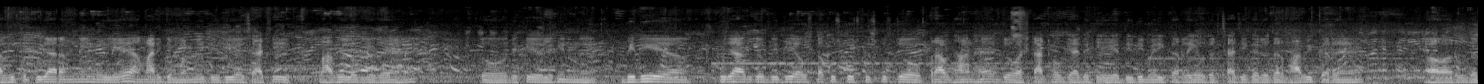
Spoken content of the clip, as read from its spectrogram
अभी तो पूजा रंग नहीं हुई है हमारी जो मम्मी दीदी और चाची भाभी लोग जो गए हैं। तो देखिए लेकिन विधि पूजा जो विधि है उसका कुछ कुछ कुछ कुछ जो प्रावधान है जो स्टार्ट हो गया है देखिए ये दीदी मेरी कर रही है उधर चाची कर रही है उधर भाभी कर रहे हैं और उधर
